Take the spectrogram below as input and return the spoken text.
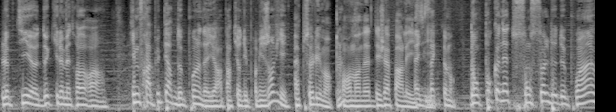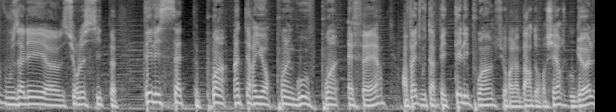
le petit euh, 2 km heure, qui me fera plus perdre de points d'ailleurs à partir du 1er janvier. Absolument. On en a déjà parlé ici. Exactement. Donc pour connaître son solde de points, vous allez euh, sur le site télé7.intérieur.gouv.fr. En fait, vous tapez télépoints sur la barre de recherche Google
